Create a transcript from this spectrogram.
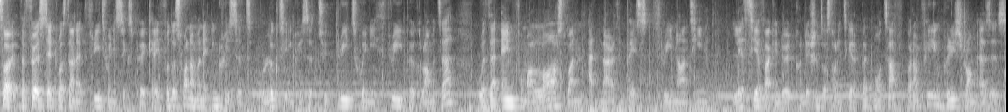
So the first set was done at 326 per k. For this one, I'm going to increase it or look to increase it to 323 per kilometer with the aim for my last one at marathon pace 319. Let's see if I can do it. Conditions are starting to get a bit more tough, but I'm feeling pretty strong as is.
